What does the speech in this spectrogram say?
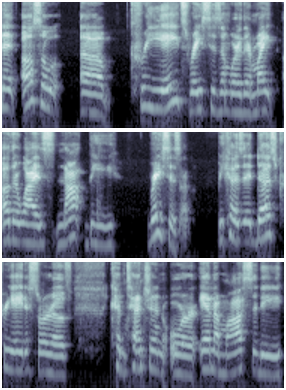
it also um, creates racism where there might otherwise not be racism because it does create a sort of contention or animosity,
